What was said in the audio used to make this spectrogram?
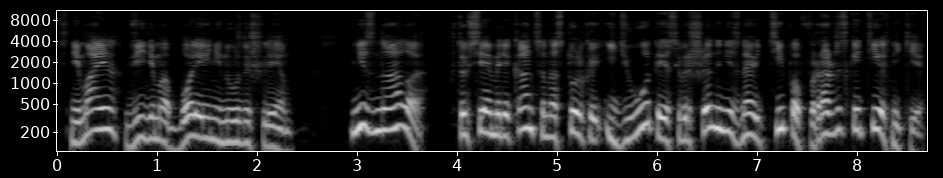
снимая, видимо, более ненужный шлем. «Не знала, что все американцы настолько идиоты и совершенно не знают типов вражеской техники.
